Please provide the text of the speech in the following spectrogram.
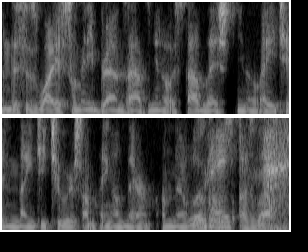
and this is why so many brands have you know established you know 1892 or something on their on their logos right. as well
